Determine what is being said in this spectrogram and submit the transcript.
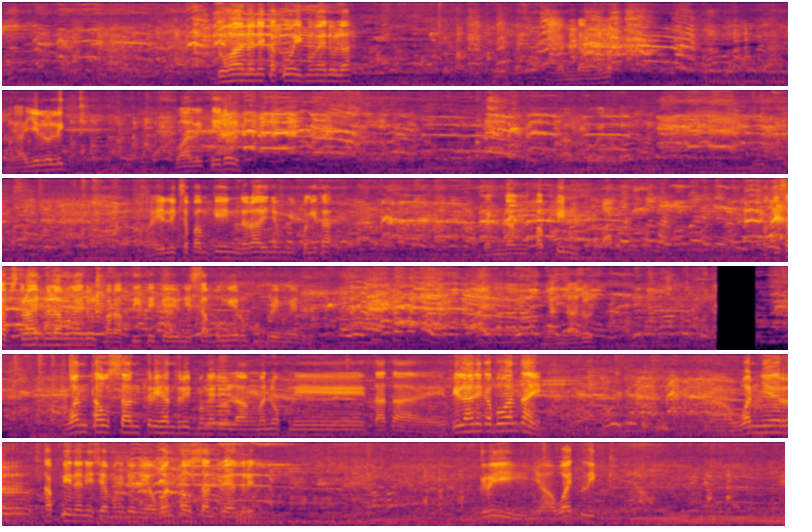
Duha na ni katuig mga idol ha. Gandang manok. Yeah, yellow leg. Quality idol. Mahilig sa pumpkin, darayan yung pangita. Gandang pumpkin. Paki-subscribe na lang mga idol para updated kayo ni Sabungirong Pobre mga idol. Ganda idol. 1,300 mga idol ang manok ni tatay. Pila ni kabuhan tay? Ah, one year kape na ni siya mga idol niya. 1,300. Gray niya, white leak.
